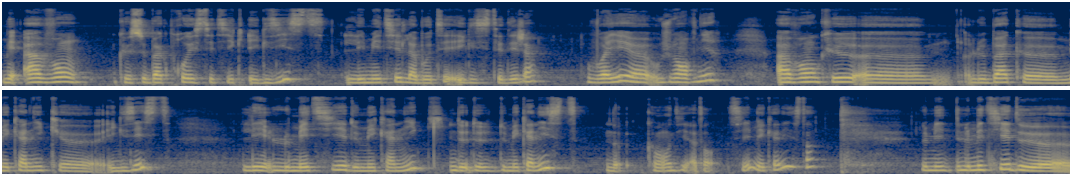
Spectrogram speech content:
mais avant que ce bac pro esthétique existe, les métiers de la beauté existaient déjà. Vous voyez euh, où je veux en venir? Avant que le bac mécanique existe, les, le métier de mécanique, de, de, de mécaniste, comment on dit? Attends, si, mécaniste, hein? Le, le, métier de,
